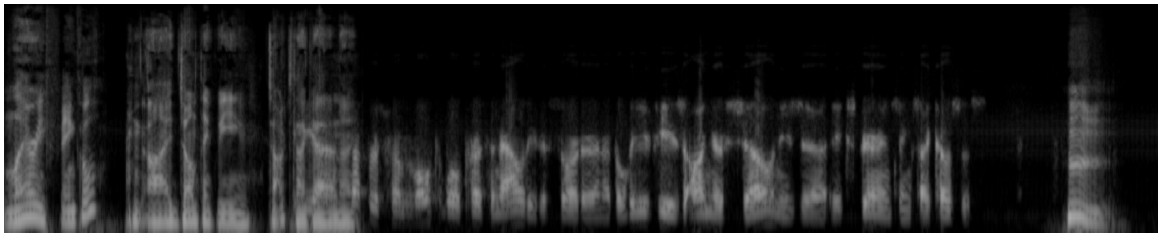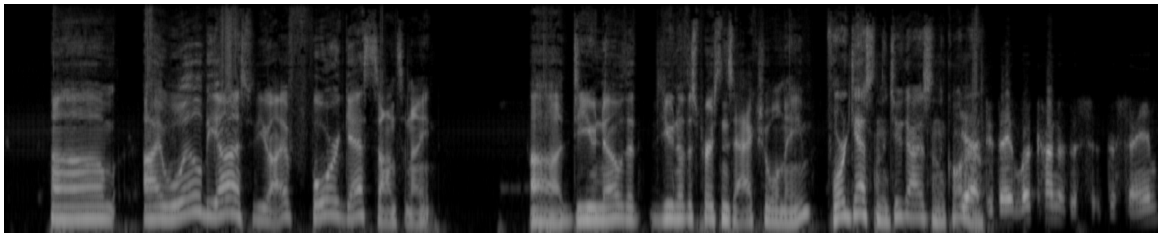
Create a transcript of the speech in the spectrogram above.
Larry Finkel? I don't think we talked to that he guy uh, tonight. suffers from multiple personality disorder, and I believe he's on your show and he's uh, experiencing psychosis. Hmm. Um, I will be honest with you. I have four guests on tonight. Uh, do you know that? Do you know this person's actual name? Four guests and the two guys in the corner. Yeah. Do they look kind of the, the same?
